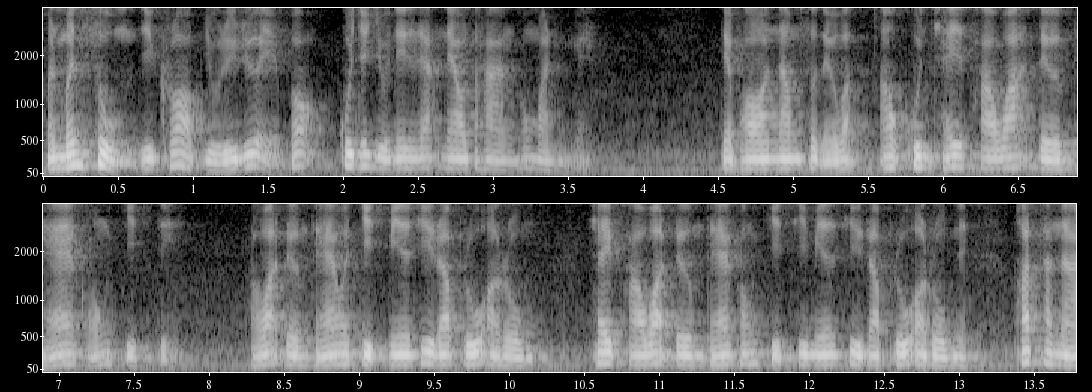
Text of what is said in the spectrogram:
มันเหมือนสุ่มที่ครอบอยู่เรื่อยๆเพราะคุณจะอยู่ในแนวทางของมันไงแต่พอนำเสนอว่า เอาคุณใช้ภาวะเดิมแท้ของจิตสิภาวะเดิมแท้ว่าจิตมีหน้าที่รับรู้อารมณ์ ใช้ภาวะเดิมแท้ของจิตที่มีหน้าที่รับรู้อารมณ์เนี่ยพัฒนา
